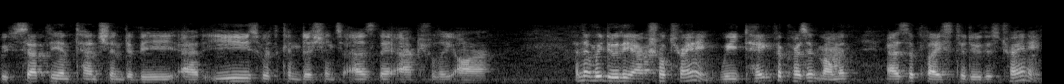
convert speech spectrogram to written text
We've set the intention to be at ease with conditions as they actually are. And then we do the actual training. We take the present moment as the place to do this training.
